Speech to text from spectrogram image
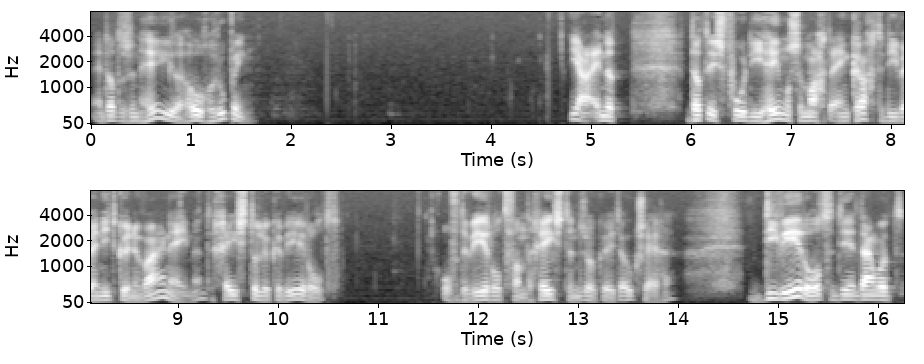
En dat is een hele hoge roeping. Ja, en dat, dat is voor die hemelse machten en krachten die wij niet kunnen waarnemen, de geestelijke wereld, of de wereld van de geesten, zo kun je het ook zeggen die wereld, die, daar wordt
